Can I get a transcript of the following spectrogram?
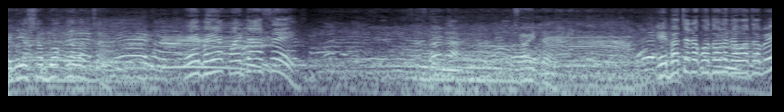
এগুলো সব বকনা বাচ্চা। এই ভাইয়া, কয়টা আছে? ছয়টা। এই বাচ্চাটা কত হলে দেওয়া যাবে?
